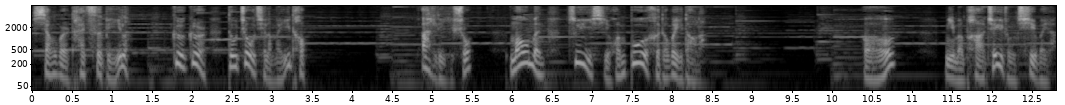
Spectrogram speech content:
香味太刺鼻了，个个都皱起了眉头。按理说，猫们最喜欢薄荷的味道了。哦，你们怕这种气味啊？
